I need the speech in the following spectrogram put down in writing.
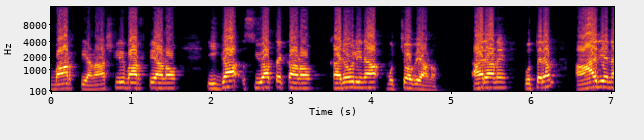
ബാർട്ടിയാണോ. ആഷ്ലി ബാർട്ടിയാണോ? ഇഗ സ്യുവാത്തെക്കാണോ കരോലിന മുച്ചോവയാണോ? ആരാണ്? ഉത്തരം ആര്യന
